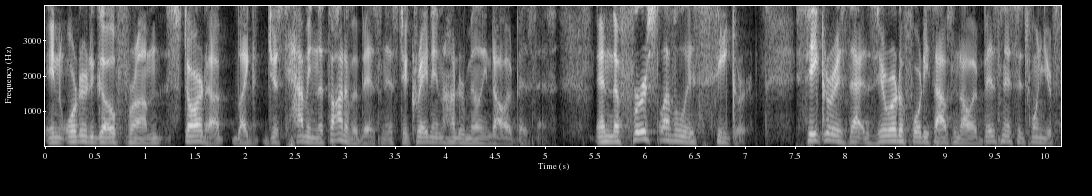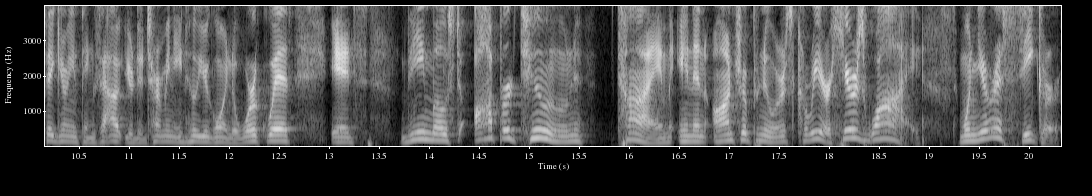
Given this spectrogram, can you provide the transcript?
in order to go from startup, like just having the thought of a business, to creating a $100 million business. And the first level is seeker. Seeker is that zero to $40,000 business. It's when you're figuring things out, you're determining who you're going to work with. It's the most opportune time in an entrepreneur's career. Here's why. When you're a seeker,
